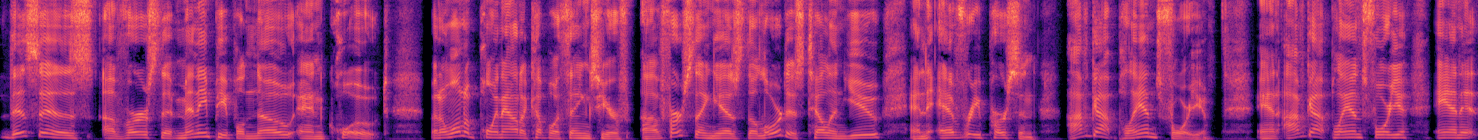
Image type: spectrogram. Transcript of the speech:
this is a verse that many people know and quote, but I want to point out a couple of things here. Uh, first thing is, the Lord is telling you and every person, I've got plans for you, and I've got plans for you, and it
